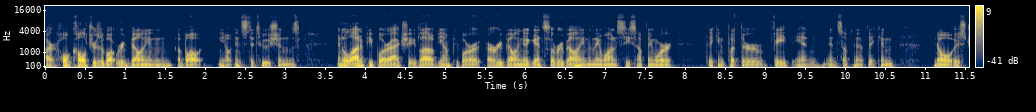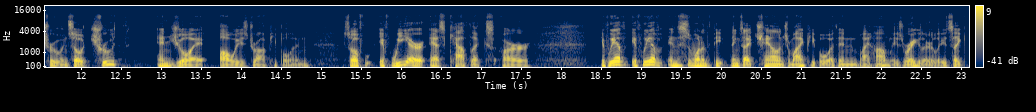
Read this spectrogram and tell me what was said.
our whole culture is about rebellion about you know institutions, and a lot of people are actually, a lot of young people are, are rebelling against the rebellion, and they want to see something where they can put their faith in and something that they can know is true. And so truth and joy always draw people in. So if if we are as Catholics are if we have if we have and this is one of the things I challenge my people with in my homilies regularly. It's like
